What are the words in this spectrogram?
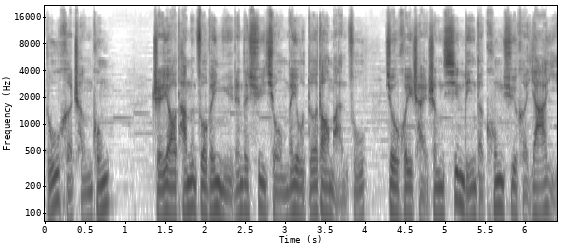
如何成功，只要他们作为女人的需求没有得到满足，就会产生心灵的空虚和压抑，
